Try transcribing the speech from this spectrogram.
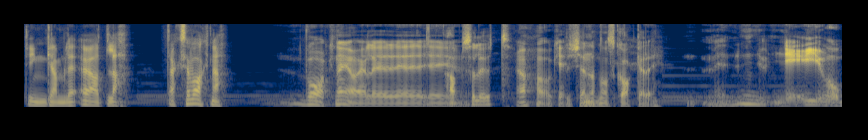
Din gamle ödla. Dags att vakna. Vaknar jag eller? Absolut. Jaha, okej. Du känner att någon skakar dig. Men, Nej, och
